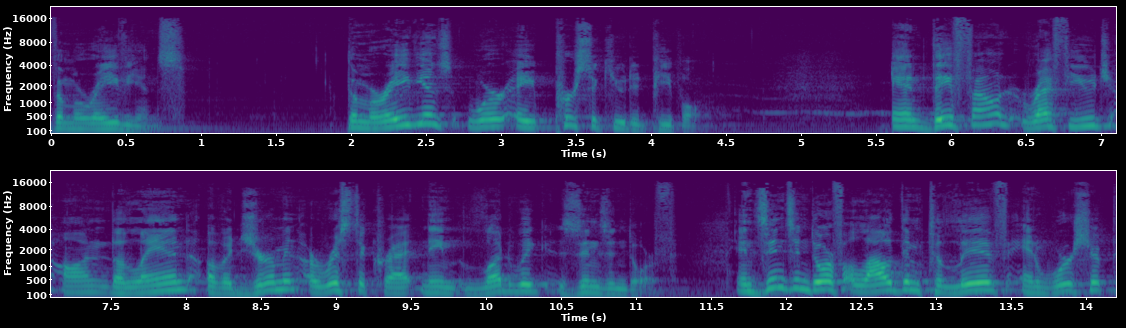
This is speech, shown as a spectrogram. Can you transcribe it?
the Moravians. The Moravians were a persecuted people. And they found refuge on the land of a German aristocrat named Ludwig Zinzendorf. And Zinzendorf allowed them to live and worship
